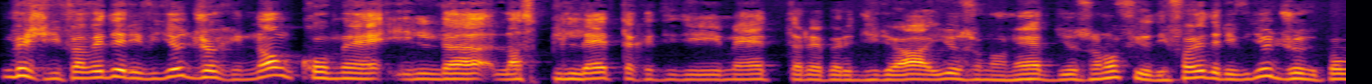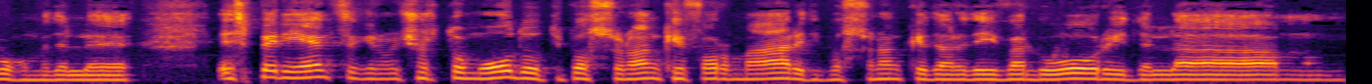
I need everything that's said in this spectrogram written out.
invece ti fa vedere i videogiochi non come il, la spilletta che ti devi mettere per dire ah io sono nerd, io sono figo, ti fa vedere i videogiochi proprio come delle esperienze che in un certo modo ti possono anche formare, ti possono anche dare dei valori, della, um,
